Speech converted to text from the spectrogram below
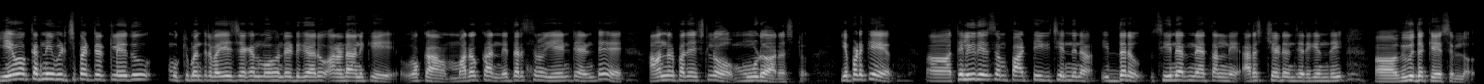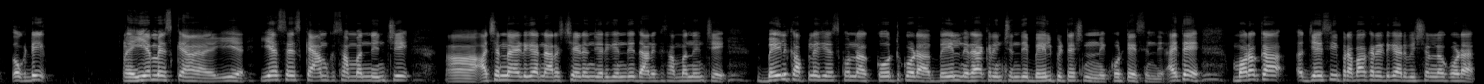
ఏ ఒక్కరిని విడిచిపెట్టట్లేదు ముఖ్యమంత్రి వైఎస్ జగన్మోహన్ రెడ్డి గారు అనడానికి ఒక మరొక నిదర్శనం ఏంటి అంటే ఆంధ్రప్రదేశ్లో మూడో అరెస్టు. ఇప్పటికే తెలుగుదేశం పార్టీకి చెందిన ఇద్దరు సీనియర్ నేతల్ని అరెస్ట్ చేయడం జరిగింది వివిధ కేసుల్లో. ఒకటి ఈఎంఎస్ ఈఎస్ఐ స్కామ్కి సంబంధించి అచ్చెన్నాయుడు గారిని అరెస్ట్ చేయడం జరిగింది. దానికి సంబంధించి బెయిల్కి అప్లై చేసుకున్న కోర్టు కూడా బెయిల్ నిరాకరించింది బెయిల్ పిటిషన్ని కొట్టేసింది. అయితే మరొక జేసీ ప్రభాకర్ రెడ్డి గారి విషయంలో కూడా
